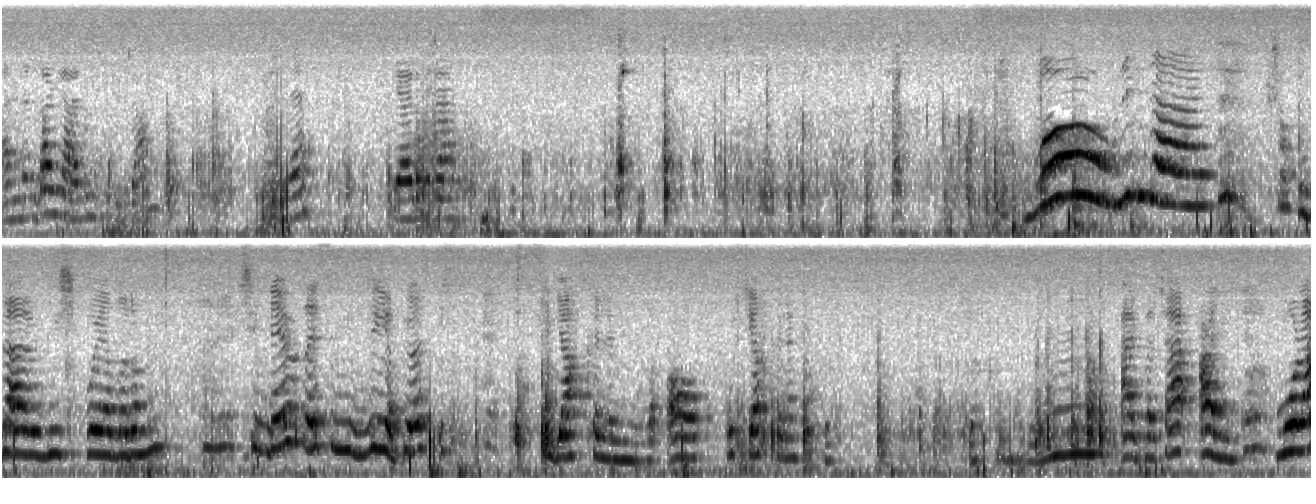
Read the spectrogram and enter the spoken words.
Annemden yardım isteyeceğim. Anne, yardım eder misin? Wow, ne güzel. Çok güzelmiş boyalarım. Şimdi resmimizi yapıyoruz. İs- Siyah kalemimizi al. Bu siyah kalem kötü. Siyah kalem alayım. Arkadaşlar Aylin. Mora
